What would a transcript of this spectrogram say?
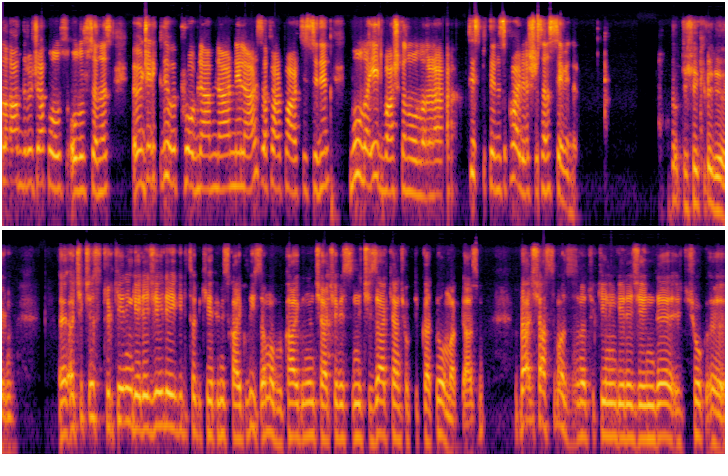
sıralandıracak ol, olursanız öncelikli problemler neler? Zafer Partisi'nin Muğla İl Başkanı olarak tespitlerinizi paylaşırsanız sevinirim. Çok teşekkür ediyorum. E, açıkçası Türkiye'nin geleceğiyle ilgili tabii ki hepimiz kaygılıyız ama bu kaygının çerçevesini çizerken çok dikkatli olmak lazım. Ben şahsım adına Türkiye'nin geleceğinde çok e,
